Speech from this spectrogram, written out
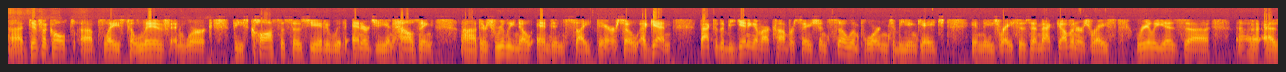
uh, difficult uh, place to live and work, these costs associated with energy and housing. Uh, there's really no end in sight there. So again, back to the beginning of our conversation, so important to be engaged in these races, and that governor's race really is uh, uh, as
